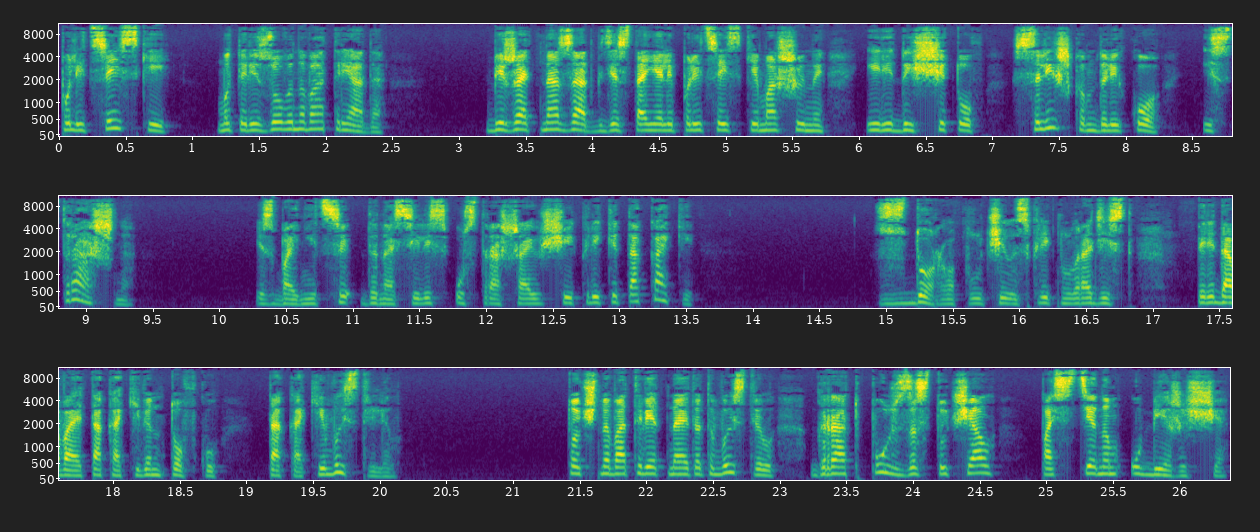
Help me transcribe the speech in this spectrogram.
полицейский моторизованного отряда. Бежать назад, где стояли полицейские машины и ряды щитов, слишком далеко и страшно. Из бойницы доносились устрашающие крики Такаки. «Здорово получилось!» — крикнул радист, передавая Такаки винтовку. Такаки выстрелил. Точно в ответ на этот выстрел град пуль застучал по стенам убежища.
